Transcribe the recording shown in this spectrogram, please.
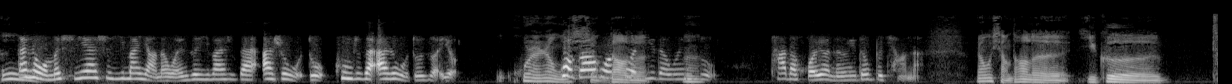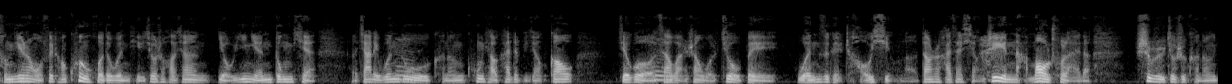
哦。但是我们实验室一般养的蚊子一般是在二十五度，控制在二十五度左右，忽然让我过高或想到了过低的温嗯。度，它的活跃能力都不强的。让我想到了一个曾经让我非常困惑的问题，就是好像有一年冬天，呃，家里温度可能空调开的比较高，结果在嗯晚上我就被蚊子给吵醒了。当时还在想，这哪冒出来的？是不是就是可能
